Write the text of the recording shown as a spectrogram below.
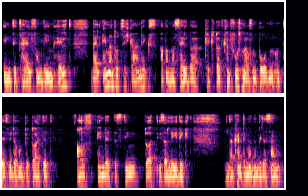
im Detail von wem hält, weil ändern tut sich gar nichts, aber man selber kriegt dort keinen Fuß mehr auf den Boden und das wiederum bedeutet, aus, endet das Ding, dort ist erledigt. Und da könnte man dann wieder sagen,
